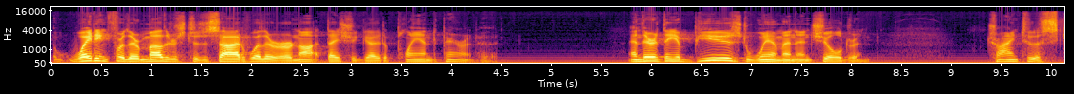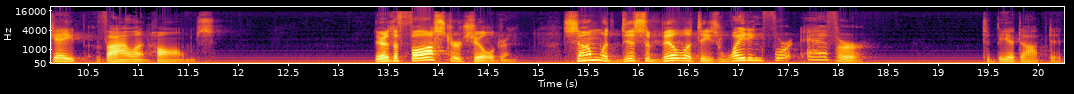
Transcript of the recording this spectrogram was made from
waiting for their mothers to decide whether or not they should go to Planned Parenthood. And they're the abused women and children trying to escape violent homes. They're the foster children, some with disabilities, waiting forever to be adopted.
